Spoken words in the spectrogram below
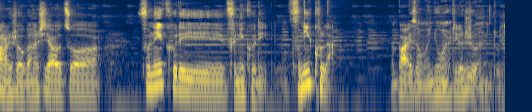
放的这首歌呢是叫做《Funiculi Funiculi Funicula》，不好意思，我们用的是这个日文的读音。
